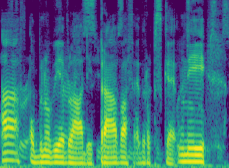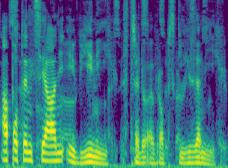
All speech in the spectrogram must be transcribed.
a v obnově vlády práva v Evropské unii a potenciálně i v jiných středoevropských zemích.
